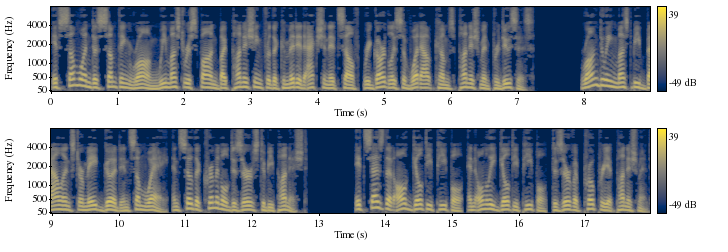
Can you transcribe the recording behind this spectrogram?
If someone does something wrong we must respond by punishing for the committed action itself, regardless of what outcomes punishment produces. Wrongdoing must be balanced or made good in some way, and so the criminal deserves to be punished. It says that all guilty people, and only guilty people, deserve appropriate punishment.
